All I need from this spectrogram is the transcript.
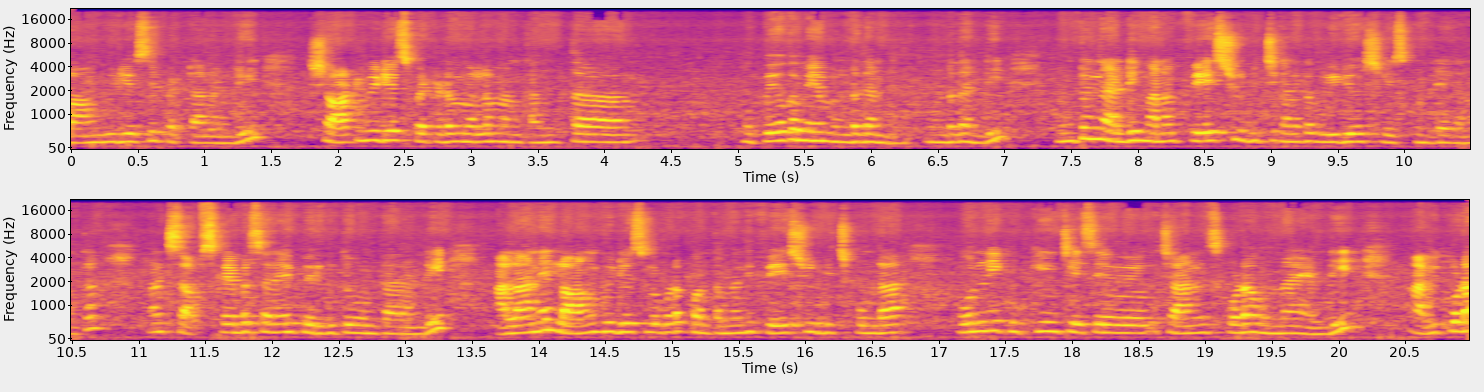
లాంగ్ వీడియోసే పెట్టాలండి. షార్ట్ వీడియోస్ పెట్టడం వల్ల మనకు అంత ఉపయోగం ఏమి ఉండదండి ఉండదండి. ఉంటుందండి. మనం ఫేస్ చూపించి కనుక వీడియోస్ చేసుకుంటే కనుక మనకి సబ్స్క్రైబర్స్ అనేవి పెరుగుతూ ఉంటారండి. అలానే లాంగ్ వీడియోస్లో కూడా కొంతమంది ఫేస్ చూపించకుండా ఓన్లీ కుకింగ్ చేసే ఛానల్స్ కూడా ఉన్నాయండి. అవి కూడా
